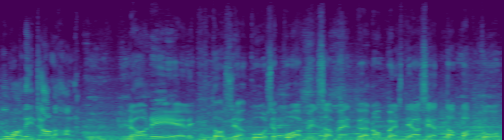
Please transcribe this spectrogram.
Juha Lind alhaalla. No niin, eli tosiaan kuusi ja puoli minsaa menty ja nopeasti asiat tapahtuu.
